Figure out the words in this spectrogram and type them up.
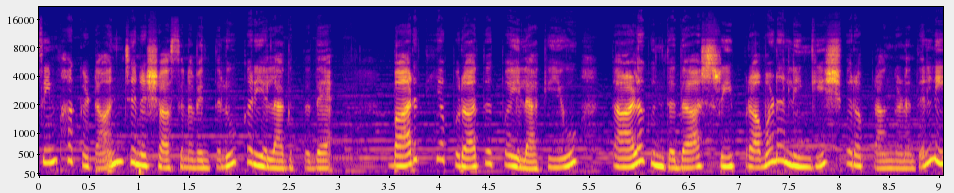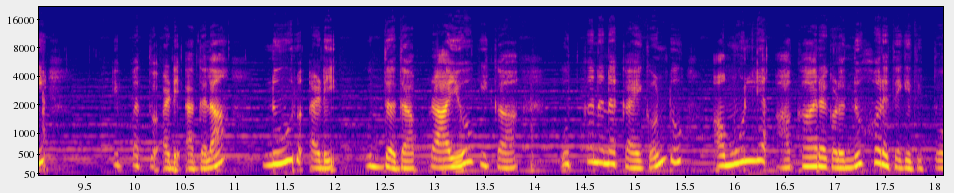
ಸಿಂಹಕಟಾಂಜನ ಶಾಸನವೆಂತಲೂ ಕರೆಯಲಾಗುತ್ತದೆ. ಭಾರತೀಯ ಪುರಾತತ್ವ ಇಲಾಖೆಯು ತಾಳಗುಂದದ ಶ್ರೀ ಪ್ರವಣಲಿಂಗೇಶ್ವರ ಪ್ರಾಂಗಣದಲ್ಲಿ ಇಪ್ಪತ್ತು ಅಡಿ ಅಗಲ, ನೂರು ಅಡಿ ಉದ್ದದ ಪ್ರಾಯೋಗಿಕ ಉತ್ಖನನ ಕೈಗೊಂಡು ಅಮೂಲ್ಯ ಆಕಾರಗಳನ್ನು ಹೊರತೆಗೆದಿತ್ತು.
